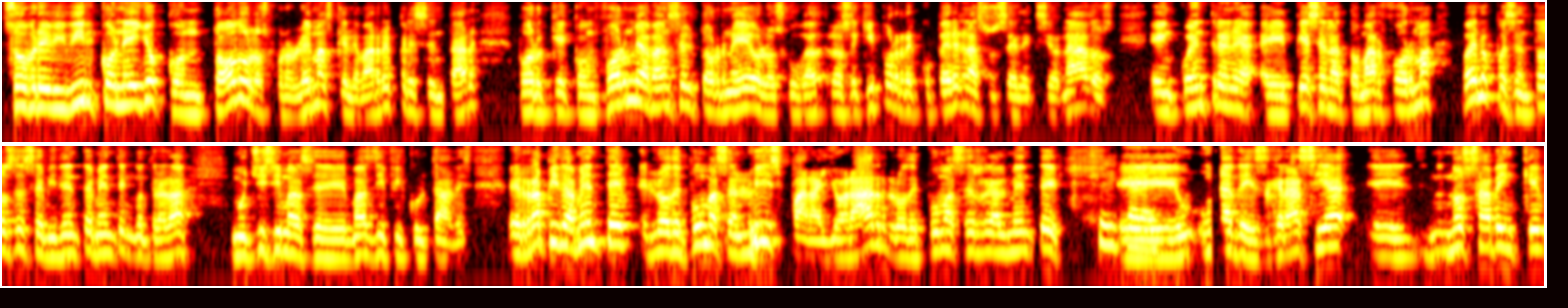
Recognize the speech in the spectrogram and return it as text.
sobrevivir con ello, con todos los problemas que le va a representar, porque conforme avance el torneo, los, los equipos recuperen a sus seleccionados, encuentren, eh, empiecen a tomar forma, bueno, pues entonces evidentemente encontrará muchísimas eh, más dificultades. rápidamente, lo de Pumas San Luis, para llorar, lo de Pumas es realmente una desgracia, no saben qué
